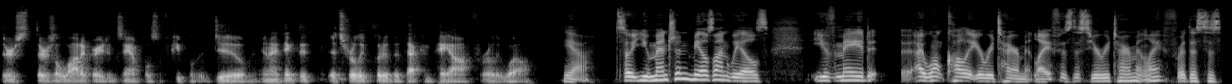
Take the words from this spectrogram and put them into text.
there's there's a lot of great examples of people that do, and I think that it's really clear that that can pay off really well. Yeah. So you mentioned Meals on Wheels. You've made I won't call it your retirement life. Is this your retirement life, or this is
